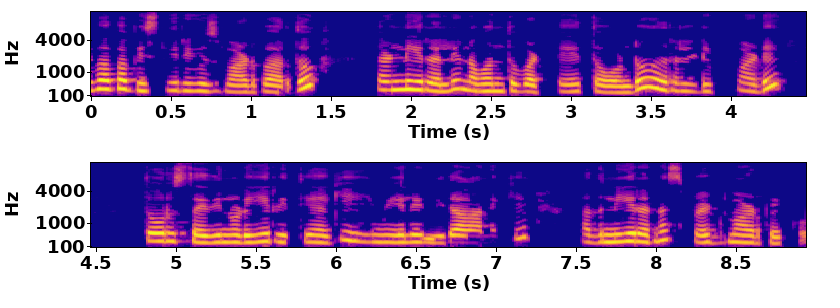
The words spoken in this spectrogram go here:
ಇವಾಗ ಬಿಸಿನೀರು ಯೂಸ್ ಮಾಡಬಾರ್ದು. ತಣ್ಣೀರಲ್ಲಿ ನಾವೊಂದು ಬಟ್ಟೆ ತೊಗೊಂಡು ಅದರಲ್ಲಿ ಡಿಪ್ ಮಾಡಿ ತೋರಿಸ್ತಾ ಇದ್ದೀನಿ. ನೋಡಿ, ಈ ರೀತಿಯಾಗಿ ಮೇಲೆ ನಿಧಾನಕ್ಕೆ ಅದು ನೀರನ್ನು ಸ್ಪ್ರೆಡ್ ಮಾಡಬೇಕು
